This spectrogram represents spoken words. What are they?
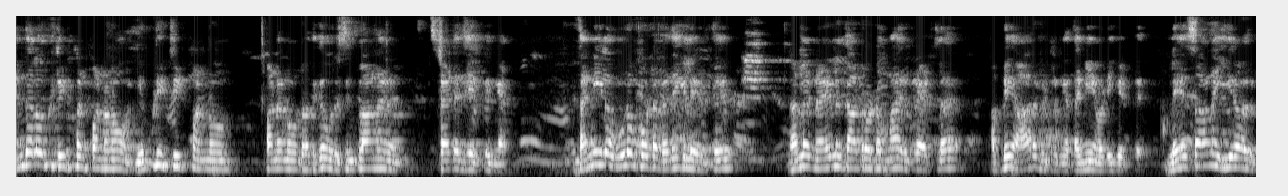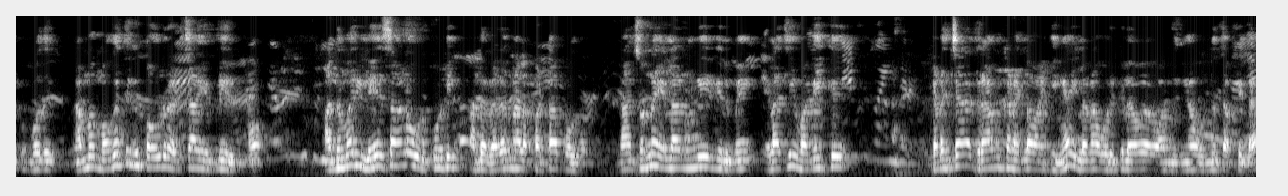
எந்த அளவுக்கு ட்ரீட்மெண்ட் பண்ணணும்? எப்படி ட்ரீட் பண்ணணும் பண்ணணுன்றதுக்கு ஒரு சிம்பிளான ஸ்ட்ராட்டஜி இருக்குங்க. தண்ணியில ஊற போட்ட விதைகளை எடுத்து நல்ல நிழலும் காற்றோட்டமா இருக்கிற இடத்துல அப்படியே ஆற விட்டுருங்க தண்ணியை வடிகட்டு. லேசான ஈரம் இருக்கும்போது நம்ம முகத்துக்கு பவுடர் அடிச்சா எப்படி இருக்குமோ அந்த மாதிரி லேசான ஒரு கோட்டிங் அந்த விதை மேல பட்டா போதும். நான் சொன்ன எல்லா நுண்ணுயிர்களுமே எல்லாத்தையும் வகைக்கு கிடைச்சா கிராம் கணக்கில் வாங்கிக்கிங்க இல்லைன்னா ஒரு கிலோவை வாங்குங்க ஒன்றும் தப்பில்லை.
